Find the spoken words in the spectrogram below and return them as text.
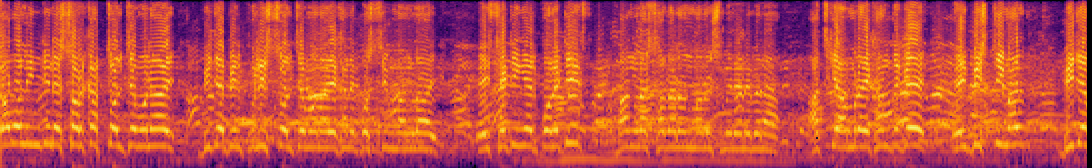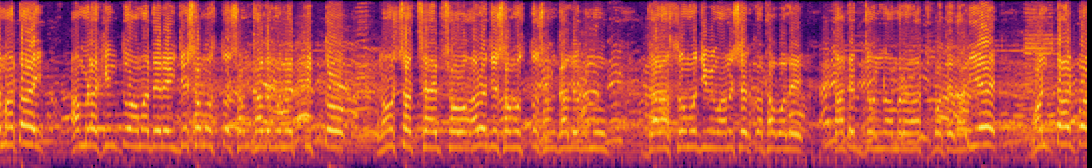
ডবল ইঞ্জিনের সরকার চলছে মনে হয়, বিজেপির পুলিশ চলছে মনে হয় এখানে পশ্চিম বাংলায় এই সেটিংয়ের পলিটিক্স বাংলার সাধারণ মানুষ মেনে নেবে না। আজকে আমরা এখান থেকে এই বৃষ্টি ভিজে মাথায় আমরা কিন্তু আমাদের এই যে সমস্ত সংখ্যালঘু নেতৃত্ব নৌসাদ সাহেব সহ আরও যে সমস্ত সংখ্যালঘু মুখ, যারা শ্রমজীবী মানুষের কথা বলে, তাদের জন্য আমরা রাজপথে দাঁড়িয়ে, ঘণ্টার পর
